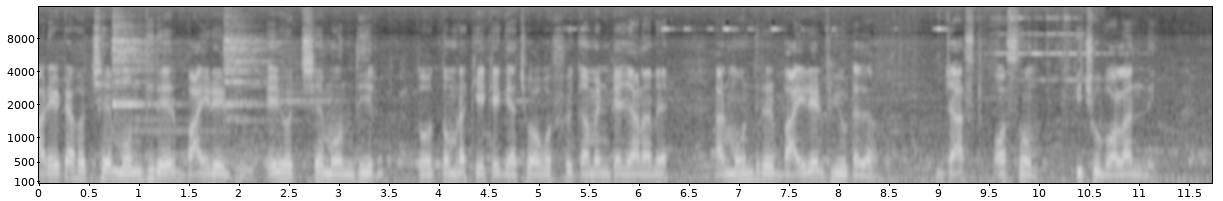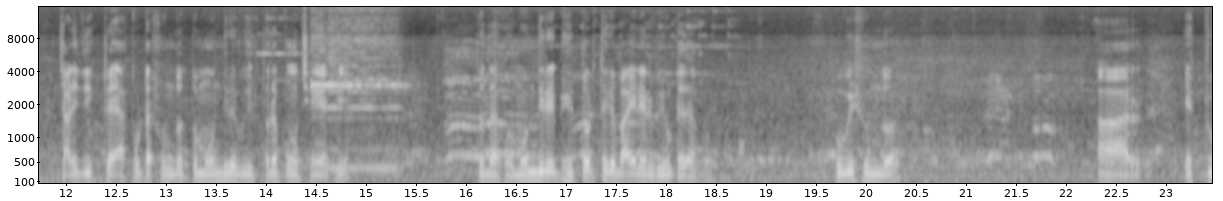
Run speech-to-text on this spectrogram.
আর এটা হচ্ছে মন্দিরের বাইরের ভিউ এই হচ্ছে মন্দির। তো তোমরা কে কে গেছো অবশ্যই কমেন্টে জানাবে। আর মন্দিরের বাইরের ভিউটা দেখো। জাস্ট অসম কিছু বলার নেই। চারিদিকটা এতটা সুন্দর। তো মন্দিরের ভিতরে পৌঁছে গেছি। তো দেখো, মন্দিরের ভেতর থেকে বাইরের ভিউটা দেখো। খুবই সুন্দর। আর একটু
